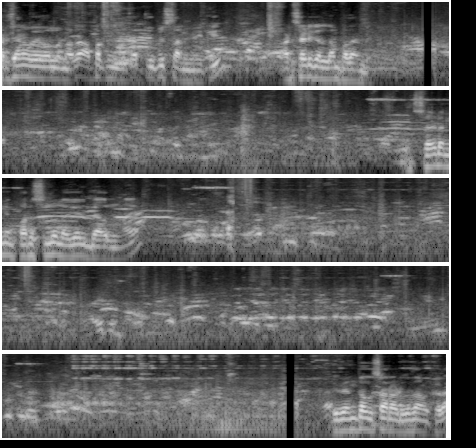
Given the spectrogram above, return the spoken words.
దర్శనం పోయే వాళ్ళు ఉన్నారు. ఆ పక్కన చూపిస్తాను మీకు. అటు సైడ్కి వెళ్దాం పదండి. ఇటు సైడ్ అన్ని పర్సులు లగేజ్ బ్యాగులు ఉన్నాయి. ఇవి ఎంత ఒకసారి అడుగుదాం ఇక్కడ?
